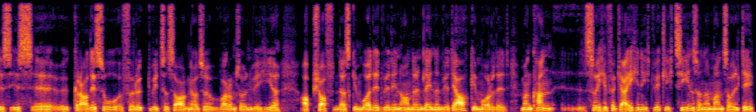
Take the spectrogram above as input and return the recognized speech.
Das ist äh, gerade so verrückt wie zu sagen, also warum sollen wir hier abschaffen, dass gemordet wird? In anderen Ländern wird ja auch gemordet. Man kann solche Vergleiche nicht wirklich ziehen, sondern man sollte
